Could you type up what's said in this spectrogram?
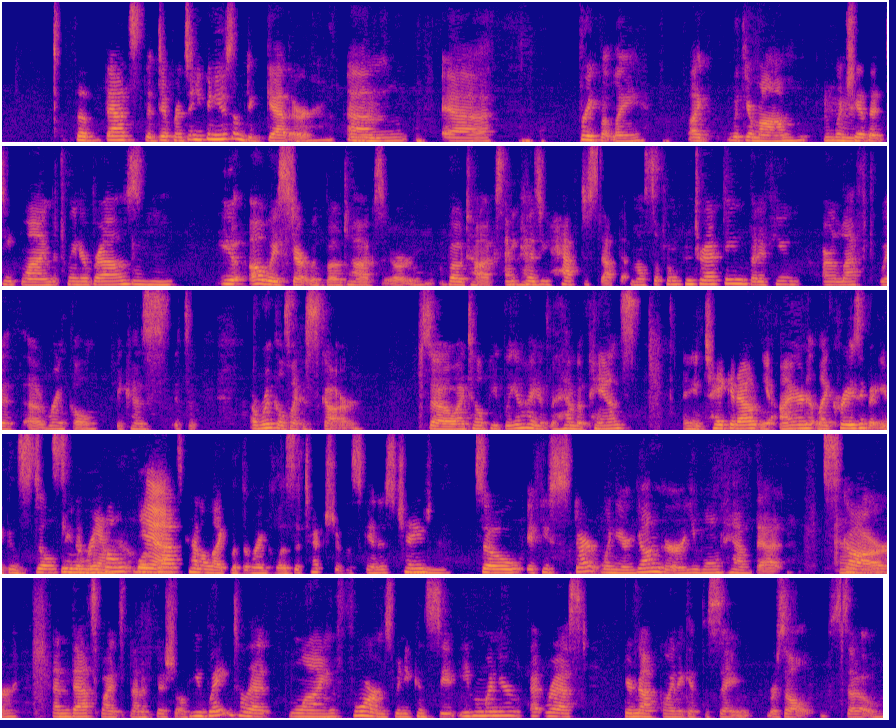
so that's the difference. And you can use them together um, uh, frequently, like with your mom when she had that deep line between her brows. Mhm. You always start with Botox or Botox Okay. because you have to stop that muscle from contracting. But if you are left with a wrinkle, because it's a, a wrinkle's like a scar. So I tell people, you know how you have the hem of pants and you take it out and you iron it like crazy, but you can still see the Yeah. wrinkle. Well, Yeah. that's kind of like what the wrinkle is. The texture of the skin has changed. Mhm. So if you start when you're younger, you won't have that scar, and that's why it's beneficial. If you wait until that line forms, when you can see it, even when you're at rest, you're not going to get the same result. So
